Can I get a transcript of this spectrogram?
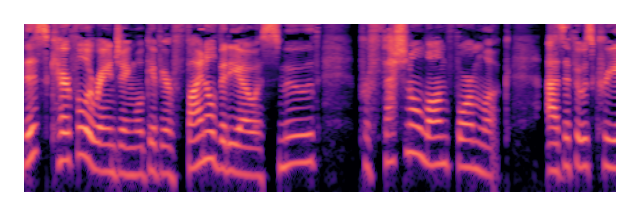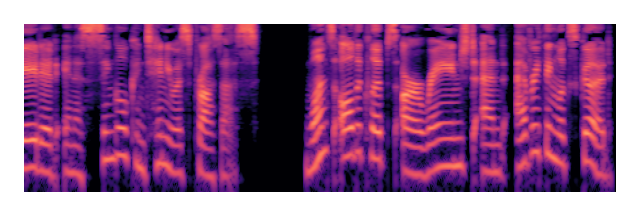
This careful arranging will give your final video a smooth, professional long-form look, as if it was created in a single continuous process. Once all the clips are arranged and everything looks good,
